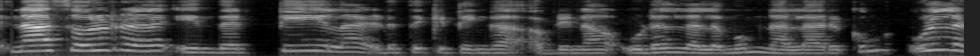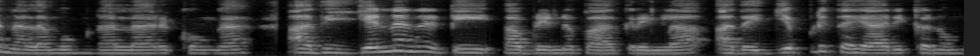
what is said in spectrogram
நான் சொல்ற இந்த டீ எல்லாம் எடுத்துக்கிட்டீங்க அப்படின்னா உடல் நலமும் நல்லா இருக்கும் உள்ள நலமும் நல்லா இருக்குங்க. அது என்னென்ன டீ அப்படின்னு பாக்குறீங்களா? அதை எப்படி தயாரிக்கணும்?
